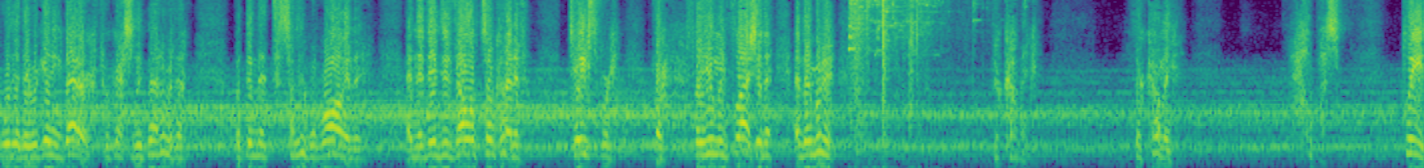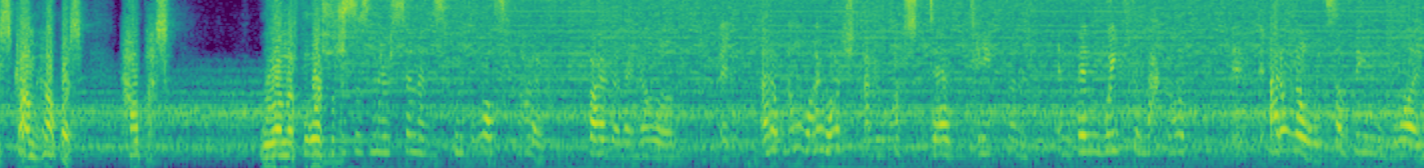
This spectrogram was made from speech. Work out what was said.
well, they were getting better, progressively better, but, but then the, something went wrong, and, and they developed some kind of taste for, for, for human flesh, and, and they're moving. They're coming. They're coming. Help us. Please come help us. Help us. We're on the fourth. This is Nurse Simmons. We've lost five. Five that I know of. I, I don't know. I watched I watched Dev take them and then wake them back up. It, I don't know. It's something in the blood.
